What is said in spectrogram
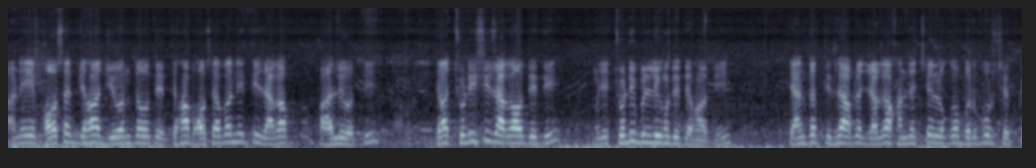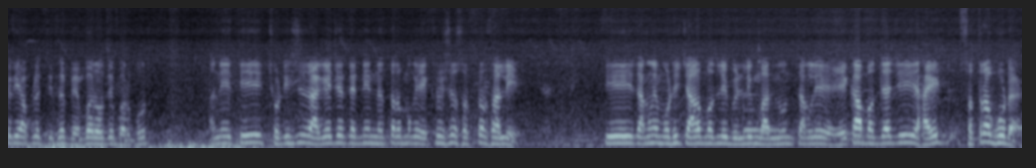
आणि भाऊसाहेब जेव्हा जिवंत होते तेव्हा भाऊसाहेबांनी ती जागा पाहिली होती. तेव्हा छोटीशी जागा होती ती म्हणजे छोटी बिल्डिंग होती तेव्हा ती. त्यानंतर तिथले आपल्या जळगाव खांद्याचे लोक भरपूर शेतकरी आपले तिथे मेंबर होते भरपूर. आणि ती छोटीशी जागेचे त्यांनी नंतर मग एकोणीसशे सत्तर साली ती चांगली मोठी चार मजली बिल्डिंग बांधून चांगली एका मजल्याची हाईट सतरा फूट आहे.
